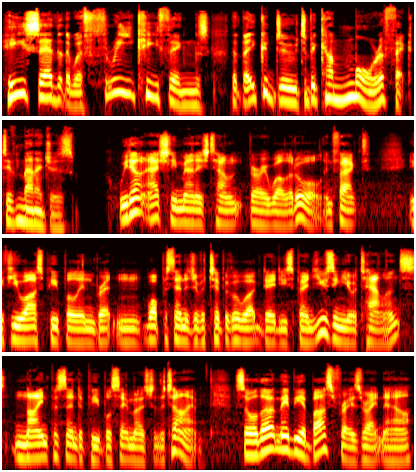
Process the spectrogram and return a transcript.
He said that there were three key things that they could do to become more effective managers we don't actually manage talent very well at all. In fact, if you ask people in Britain what percentage of a typical workday do you spend using your talents, 9% of people say most of the time. So, although it may be a buzz phrase right now,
